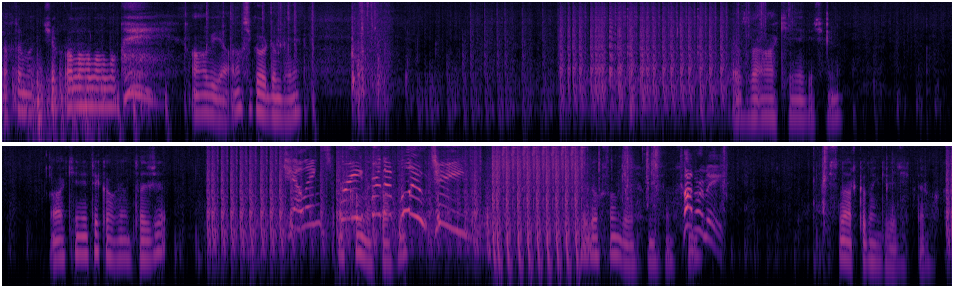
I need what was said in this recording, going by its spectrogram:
Çaktırma. Çık. Allah Allah Allah. Abi ya nasıl gördün beni? Biraz da AK'ye geçelim. AK'nin tek avantajı Killing spree for the blue team. P90 da mesela. Cover me! Kesin arkadan gelecekler bak.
